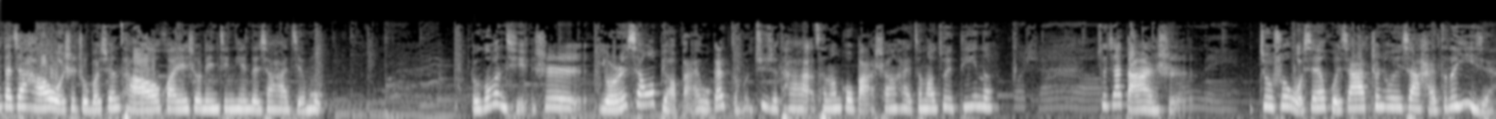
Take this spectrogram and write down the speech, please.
大家好，我是主播萱草，欢迎收听今天的笑话节目。有个问题是，有人向我表白，我该怎么拒绝他才能够把伤害降到最低呢？最佳答案是，就说我先回家征求一下孩子的意见，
